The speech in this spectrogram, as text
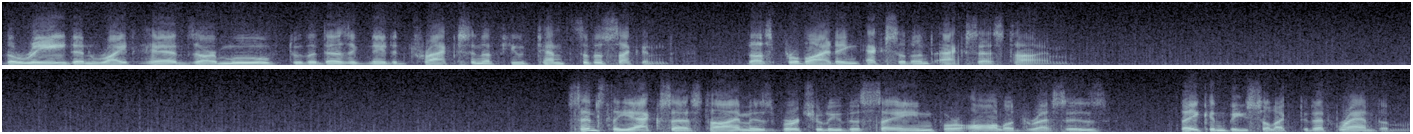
The read and write heads are moved to the designated tracks in a few tenths of a second, thus providing excellent access time. Since the access time is virtually the same for all addresses, they can be selected at random,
